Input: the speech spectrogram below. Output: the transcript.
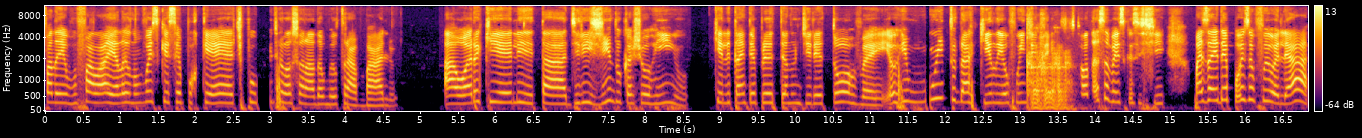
falei, eu vou falar ela, eu não vou esquecer porque é, tipo, muito relacionada ao meu trabalho. A hora que ele tá dirigindo o cachorrinho, que ele tá interpretando um diretor, velho, eu ri muito daquilo e eu fui entender isso só dessa vez que eu assisti. Mas aí depois eu fui olhar,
